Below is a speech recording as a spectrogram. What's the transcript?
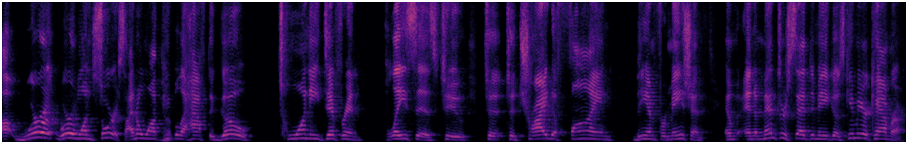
uh, we're we're one source. I don't want people to have to go 20 different places to to to try to find the information. And, and a mentor said to me, he goes, Give me your camera.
